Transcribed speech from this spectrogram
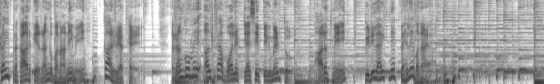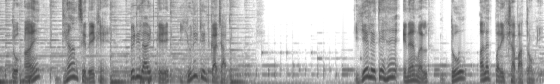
कई प्रकार के रंग बनाने में कार्यरत है। रंगों में अल्ट्रा वॉयलेट जैसे पिगमेंट तो भारत में पीडीलाइट ने पहले बनाया। तो आए, ध्यान से देखें पीडीलाइट के यूनिटिंट का जादू। ये लेते हैं इनेमल दो अलग परीक्षा पात्रों में।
